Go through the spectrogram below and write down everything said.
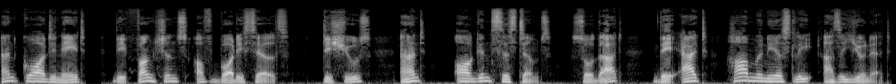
and coordinate the functions of body cells, tissues, and organ systems so that they act harmoniously as a unit.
